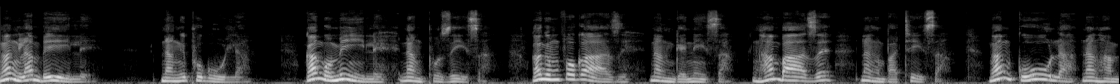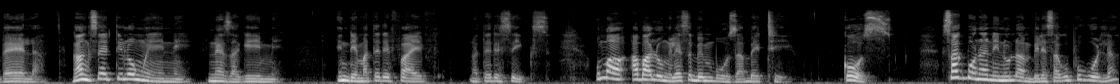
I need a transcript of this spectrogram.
ngangilambile nangiphukudla ngangomile nangiphuzisa ngangimfokazi nangingenisa ngihambaze nangimbathisa ngangigula nangihambela ngangisetilongweni neza kimi. Indima 35 no 36 uma abalungile sebembuza bethi Nkosi sakubona nini ulambile sakuphukudla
